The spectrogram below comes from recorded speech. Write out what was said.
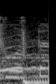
Detroit.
